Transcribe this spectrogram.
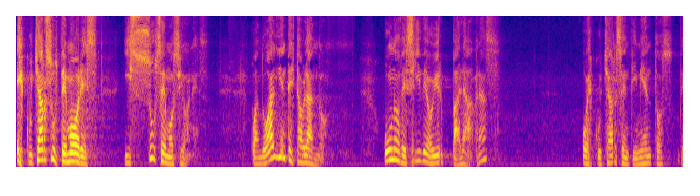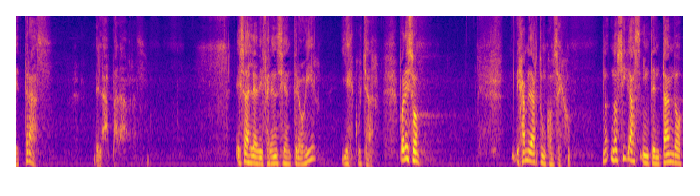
escuchar sus temores y sus emociones. Cuando alguien te está hablando, uno decide oír palabras o escuchar sentimientos detrás de las palabras. Esa es la diferencia entre oír y escuchar. Por eso, déjame darte un consejo. No, sigas intentando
